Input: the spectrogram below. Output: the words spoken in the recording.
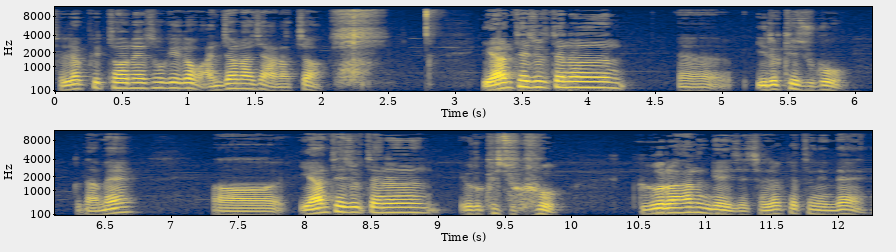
전략 패턴의 소개가 완전하지 않았죠. 얘한테 줄 때는 이렇게 주고 그 다음에 어, 얘한테 줄 때는 이렇게 주고 그거를 하는 게 이제 전략 패턴인데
